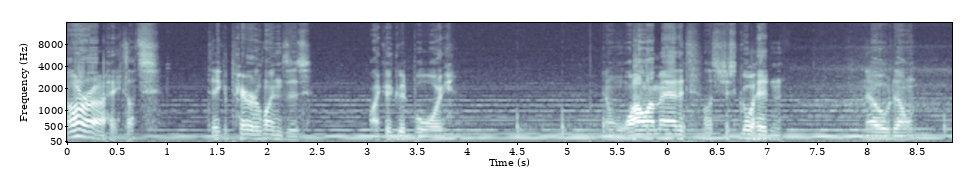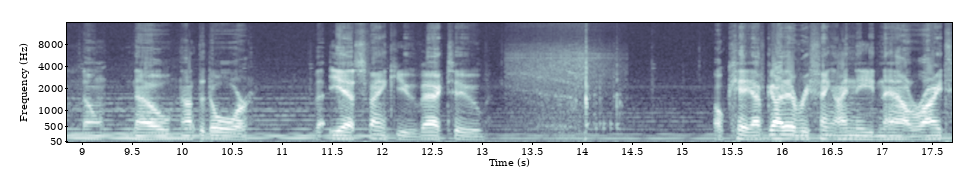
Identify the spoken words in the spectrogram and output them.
Alright, let's take a pair of lenses, like a good boy. And while I'm at it, let's just go ahead and... No, don't, don't, no, not the door. Va yes, thank you, vac tube. Okay, I've got everything I need now, right?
